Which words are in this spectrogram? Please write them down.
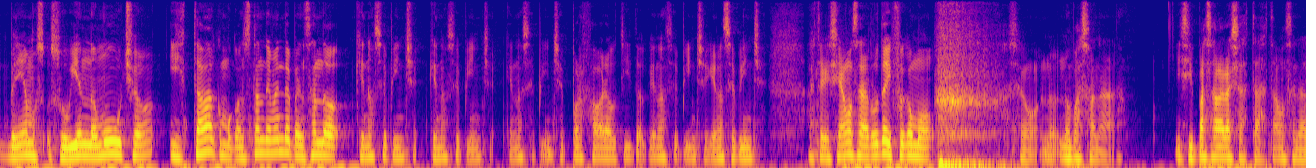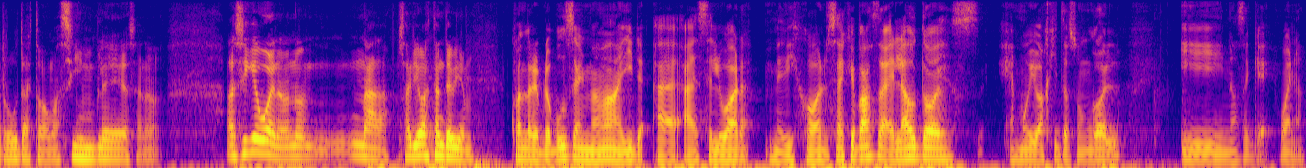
veníamos subiendo mucho. Y estaba como constantemente pensando que no se pinche, que no se pinche, que no se pinche. Por favor, autito, que no se pinche, que no se pinche. Hasta que llegamos a la ruta y fue como... no pasó nada. Y si pasa ahora ya está, estamos en la ruta, es todo más simple, o sea, no. Así que bueno, no, nada, salió bastante bien. Cuando le propuse a mi mamá ir a, a ese lugar, me dijo, ¿sabes qué pasa? El auto es, es muy bajito, es un gol. Y no sé qué. Bueno,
